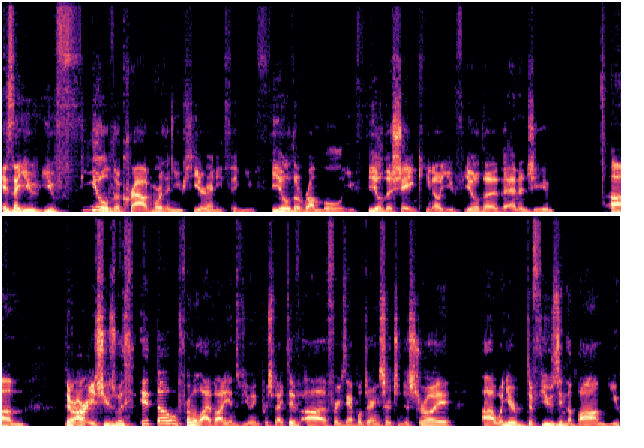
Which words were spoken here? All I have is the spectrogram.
is that you you feel the crowd more than you hear anything. You feel the rumble, you feel the shake, you know, you feel the the energy. Um there are issues with it though from a live audience viewing perspective. Uh for example, during search and destroy, uh when you're defusing the bomb, you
